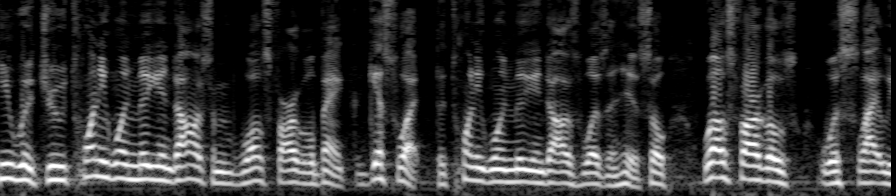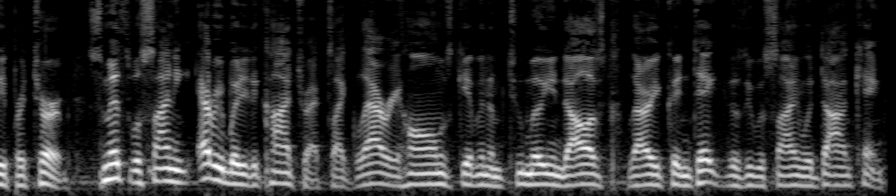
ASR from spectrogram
he withdrew $21 million from Wells Fargo Bank. Guess what? The $21 million wasn't his. So Wells Fargo was slightly perturbed. Smith was signing everybody to contracts, like Larry Holmes giving him $2 million. Larry couldn't take it because he was signing with Don King.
